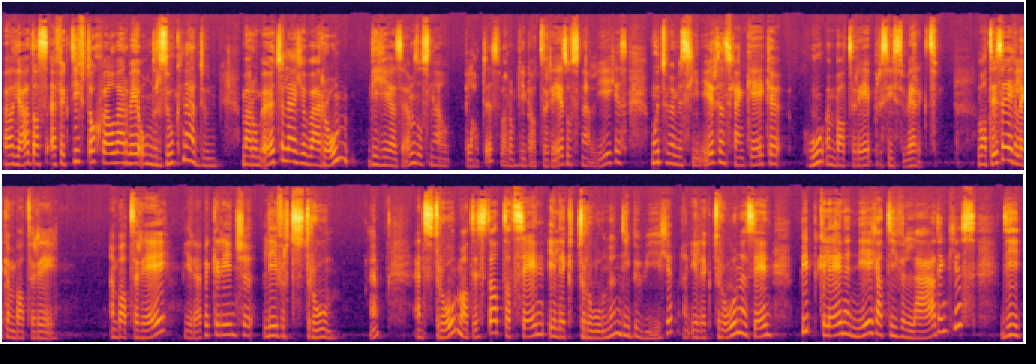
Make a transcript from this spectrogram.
Wel ja, dat is effectief toch wel waar wij onderzoek naar doen. Maar om uit te leggen waarom die gsm zo snel plat is, waarom die batterij zo snel leeg is, moeten we misschien eerst eens gaan kijken hoe een batterij precies werkt. Wat is eigenlijk een batterij? Een batterij, hier heb ik er eentje, levert stroom. En stroom, wat is dat? Dat zijn elektronen die bewegen. En elektronen zijn piepkleine negatieve ladingjes die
